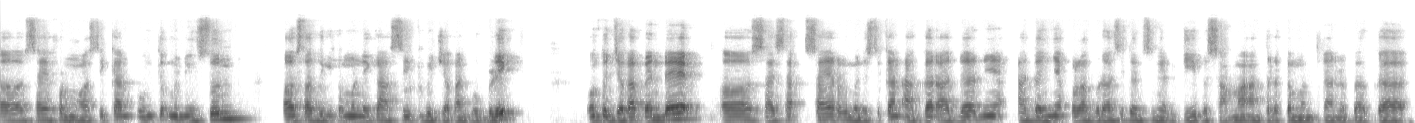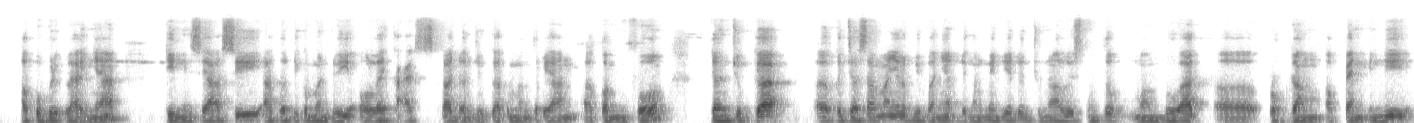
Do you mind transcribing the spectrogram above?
uh, saya formulasikan untuk menyusun uh, strategi komunikasi kebijakan publik. Untuk jangka pendek, uh, saya, saya rekomendasikan agar adanya adanya kolaborasi dan sinergi bersama antara kementerian lembaga uh, publik lainnya diinisiasi atau dikemendui oleh KSK dan juga Kementerian uh, Kominfo dan juga uh, kerjasama yang lebih banyak dengan media dan jurnalis untuk membuat uh, program PEN ini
